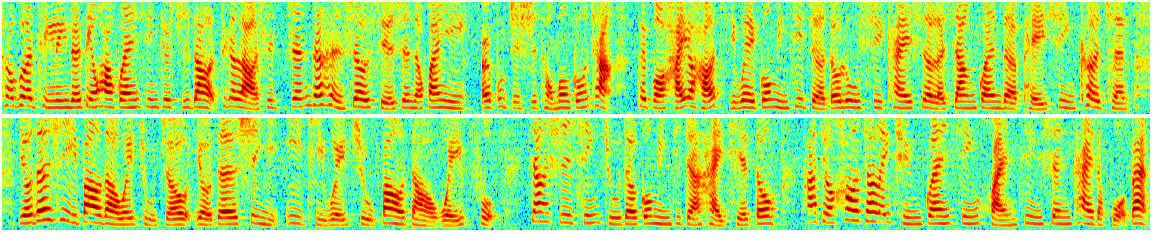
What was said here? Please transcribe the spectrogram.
透过秦林的电话关心，就知道这个老师真的很受学生的欢迎，而不只是同梦工厂，佩博还有好几位公民记者都陆续开设了相关的培训课程，有的是以报道为主轴，有的是以议题为主，报道为辅。像是新竹的公民记者海茄东，他就号召了一群关心环境生态的伙伴，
